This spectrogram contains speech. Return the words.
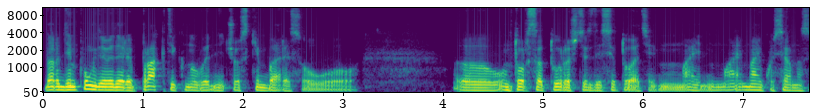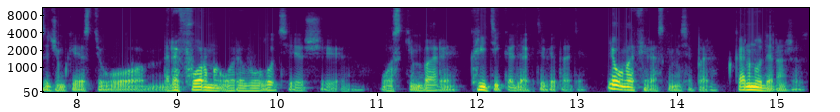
dar din punct de vedere practic nu văd nicio schimbare sau o, o întorsătură, știți, de situație. Mai, mai, mai cu seamă să zicem că este o reformă, o revoluție și o schimbare critică de activitate. E una firească, mi se pare, care nu deranjează.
